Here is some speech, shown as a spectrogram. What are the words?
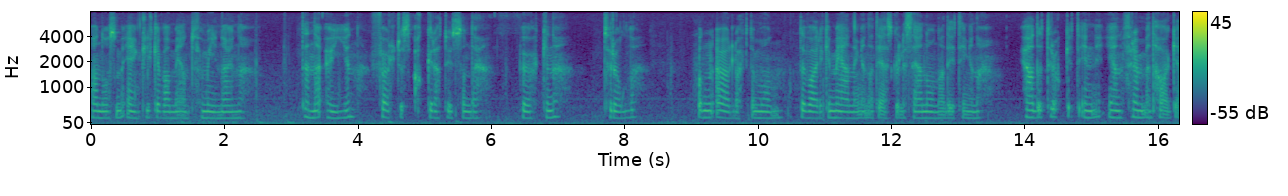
av noe som egentlig ikke var ment for mine øyne. Denne øyen føltes akkurat ut som det. Bøkene, trollet og den ødelagte månen. Det var ikke meningen at jeg skulle se noen av de tingene. Jeg hadde tråkket inn i en fremmed hage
